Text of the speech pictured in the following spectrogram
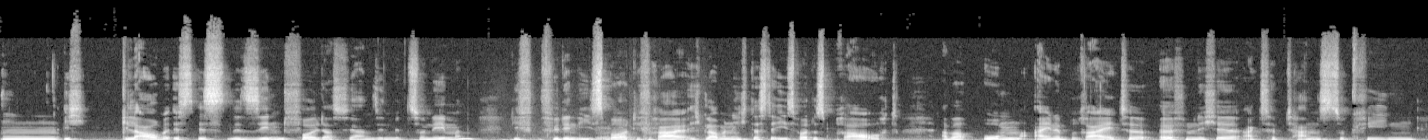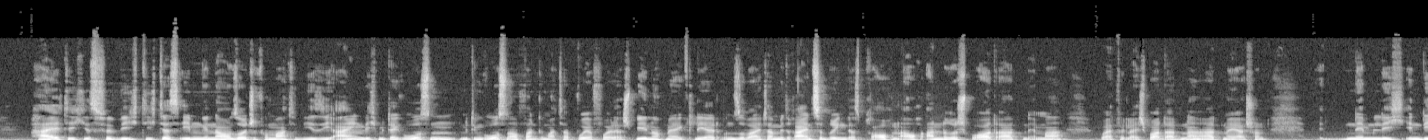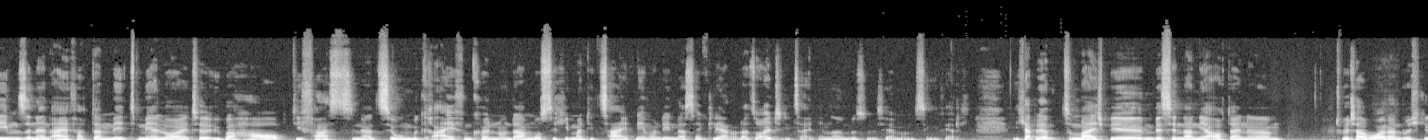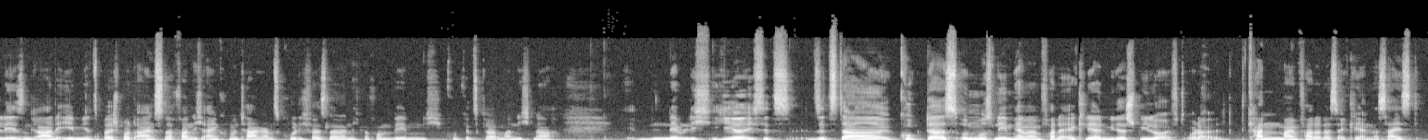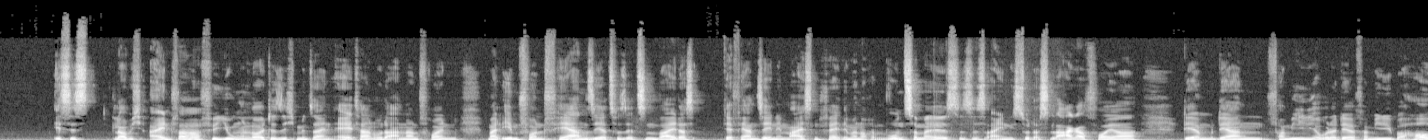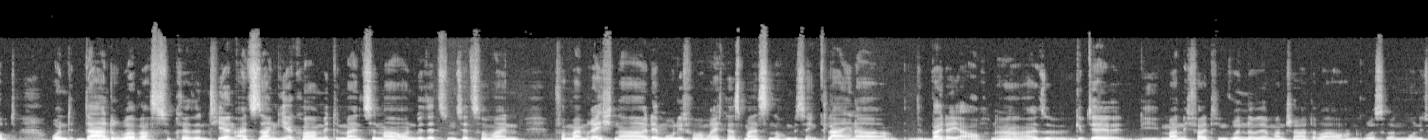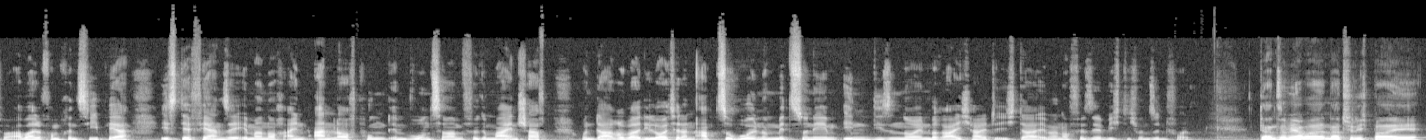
Mm, ich glaube, es ist sinnvoll, das Fernsehen mitzunehmen. Die, für den E-Sport. Die Frage, ich glaube nicht, dass der E-Sport es braucht, aber um eine breite öffentliche Akzeptanz zu kriegen, halte ich es für wichtig, dass eben genau solche Formate, wie sie eigentlich mit der großen, mit dem großen Aufwand gemacht haben, wo er vorher das Spiel noch mehr erklärt und so weiter, mit reinzubringen. Das brauchen auch andere Sportarten immer. Wobei Vergleich Sportarten, ne, hatten wir ja schon. Nämlich in dem Sinne einfach, damit mehr Leute überhaupt die Faszination begreifen können. Und da muss sich jemand die Zeit nehmen und denen das erklären. Oder sollte die Zeit nehmen. Ne? Müssen ist ja immer ein bisschen gefährlich. Ich habe ja zum Beispiel ein bisschen dann ja auch deine Twitter-Wall dann durchgelesen, gerade eben jetzt bei Sport 1. Da fand ich einen Kommentar ganz cool. Ich weiß leider nicht mehr von wem und ich gucke jetzt gerade mal nicht nach. Nämlich hier, ich sitze sitz da, guck das und muss nebenher meinem Vater erklären, wie das Spiel läuft. Oder kann meinem Vater das erklären. Das heißt, ist es glaube ich, einfacher für junge Leute, sich mit seinen Eltern oder anderen Freunden mal eben vor den Fernseher zu setzen, weil das der Fernseher in den meisten Fällen immer noch im Wohnzimmer ist. Es ist eigentlich so das Lagerfeuer der modernen Familie oder der Familie überhaupt und darüber was zu präsentieren, als zu sagen, hier komm mal mit in mein Zimmer und wir setzen uns jetzt vor, mein, vor meinem Rechner. Der Monitor vom Rechner ist meistens noch ein bisschen kleiner, weil der ja auch, ne? Also gibt ja die mannigfaltigen Gründe, der manche hat aber auch einen größeren Monitor. Aber vom Prinzip her ist der Fernseher immer noch ein Anlaufpunkt im Wohnzimmer für Gemeinschaft und darüber die Leute dann abzuholen und mitzunehmen in diesen neuen Bereich halte ich da immer noch für sehr wichtig und sinnvoll. Dann sind wir aber natürlich bei,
